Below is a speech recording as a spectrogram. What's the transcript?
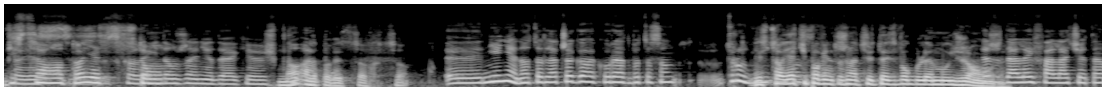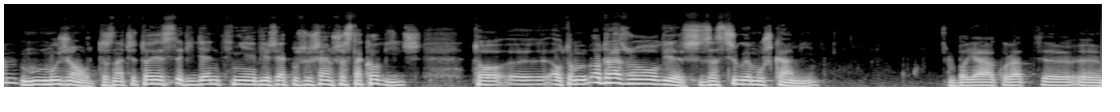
Wiesz jest, co, to jest z kolei tą... dążenie do jakiegoś No, ale powiedz co, co, nie, nie, no to dlaczego akurat, bo to są trudni. Wiesz co, ja ci powiem, to znaczy to jest w ogóle mój żołd. Też dalej fala cię tam... Mój żołd, to znaczy to jest ewidentnie, wiesz, jak usłyszałem Szostakowicz, to y, od razu, wiesz, zastrzygłem łóżkami. Bo ja akurat y,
